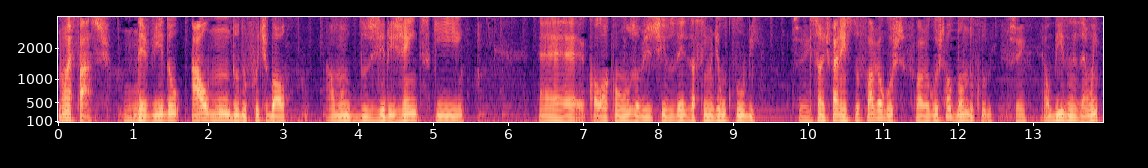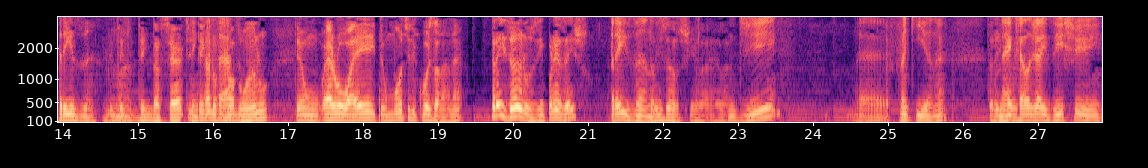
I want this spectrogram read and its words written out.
não é fácil, Uhum. devido ao mundo do futebol, ao mundo dos dirigentes que é, colocam os objetivos deles acima de um clube, Sim, que são diferentes do Flávio Augusto. O Flávio Augusto é o dono do clube, sim. é o business, é uma empresa. Tem, é? que- tem que dar certo Tem e que tem que, dar no final certo. do ano ter um ROI, tem um monte de coisa lá, né? Três anos de empresa, é isso? Três anos, Três anos que ela. ela de é, franquia, né? três a Next anos. ela já existe,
